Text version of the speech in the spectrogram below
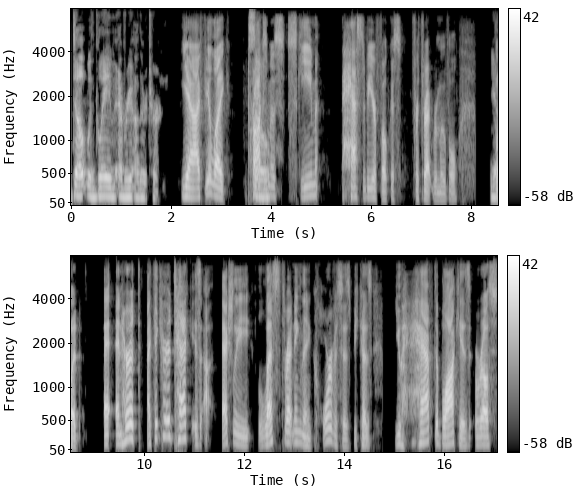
dealt with Glaive every other turn. Yeah, I feel like So- Proxima's scheme has to be your focus for threat removal. Yeah. But and her, I think her attack is uh, actually less threatening than Corvus's because you have to block his, or else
